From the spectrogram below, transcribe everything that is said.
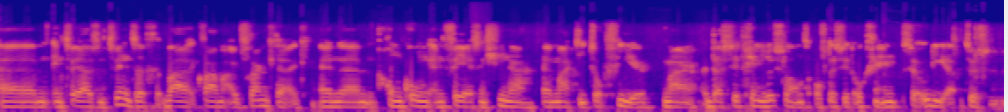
um, in 2020 waar, kwamen uit Frankrijk. En um, Hongkong en VS en China uh, maakt die top 4. Maar daar zit geen Rusland of daar zit ook geen Saudi tussen.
